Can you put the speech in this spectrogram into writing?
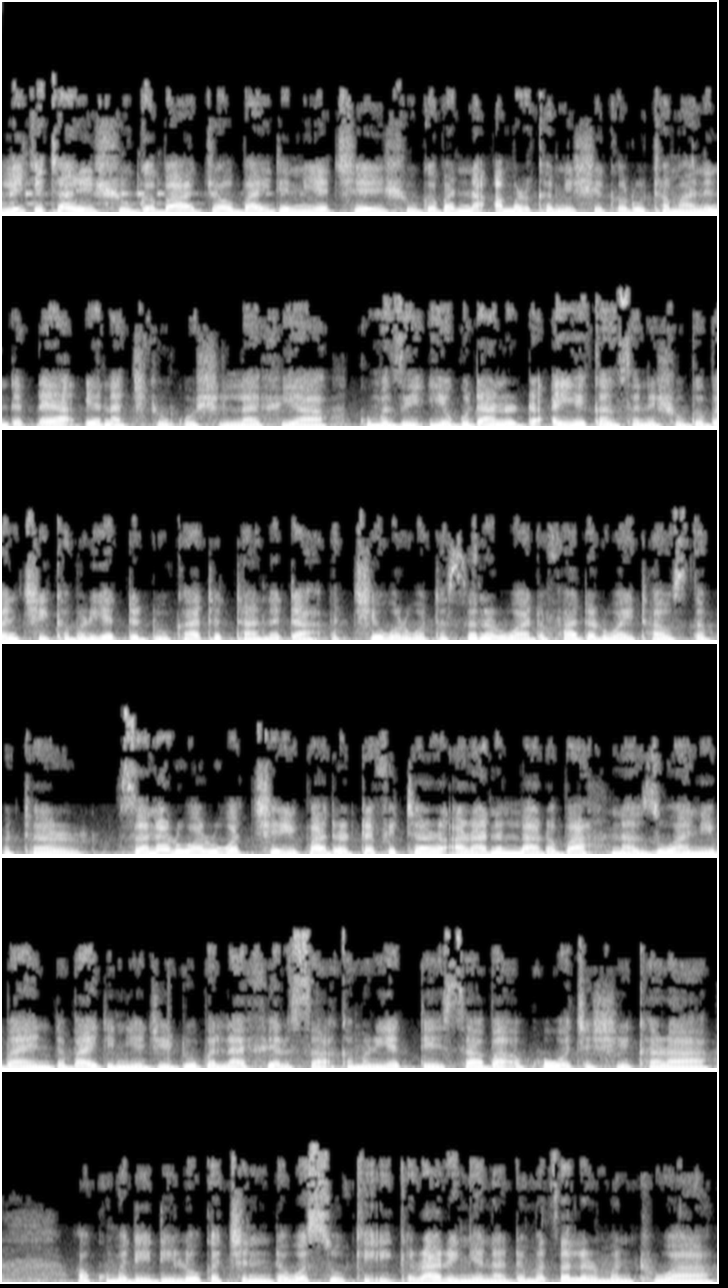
likitan shugaba joe biden ya ce shugaban na amurka mai shekaru 81 yana cikin ƙoshin lafiya kuma zai iya gudanar da ayyukansa na shugabanci kamar yadda doka ta tanada a cewar wata sanarwa da fadar white house ta fitar sanarwar wacce fadar ta fitar a ranar laraba na zuwa ne bayan da biden ya je duba lafiyarsa kamar yadda ya saba a kowace shekara a kuma daidai lokacin da wasu ke ikirarin yana da matsalar mantuwa.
